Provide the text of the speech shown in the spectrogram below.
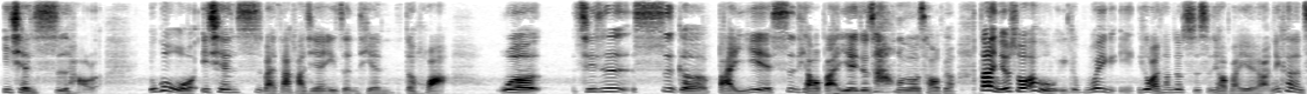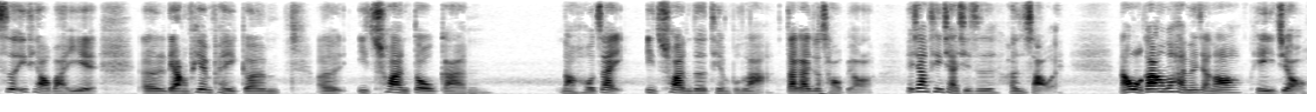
一千四好了。如果我一千四百大卡今天一整天的话，我。其实四个百叶，四条百叶就差不多超标。当然你就说，哎，我一个不会一一个晚上就吃四条百叶啦。你可能吃了一条百叶，呃，两片培根，呃，一串豆干，然后再一串的甜不辣，大概就超标了。哎，这样听起来其实很少哎。然后我刚刚都还没讲到啤酒、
